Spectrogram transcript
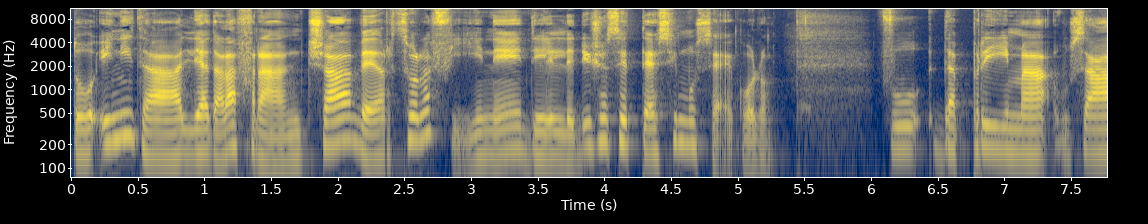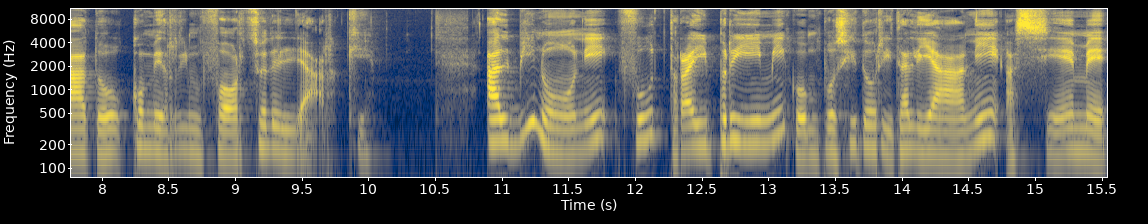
introdotto in Italia dalla Francia verso la fine del XVII secolo. Fu dapprima usato come rinforzo degli archi. Albinoni fu tra i primi compositori italiani, assieme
